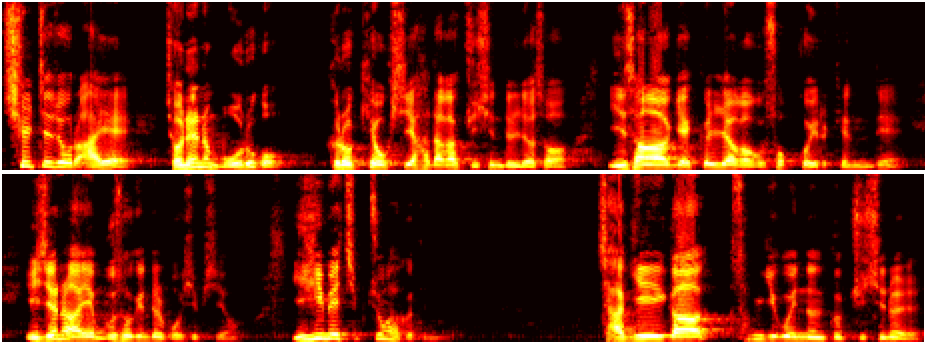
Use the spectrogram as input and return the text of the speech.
실제적으로 아예 전에는 모르고 그렇게 혹시 하다가 귀신 들려서 이상하게 끌려가고 속고 이렇게 했는데 이제는 아예 무속인들 보십시오. 이 힘에 집중하거든요. 자기가 섬기고 있는 그 귀신을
